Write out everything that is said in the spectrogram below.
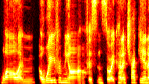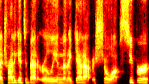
while i'm away from the office. And so i kind of check in i try to get to bed early and then i get up and show up super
